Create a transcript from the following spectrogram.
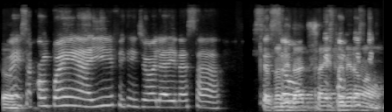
Então, é isso, acompanhem aí, fiquem de olho aí nessa. As novidades saem em primeira mão.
